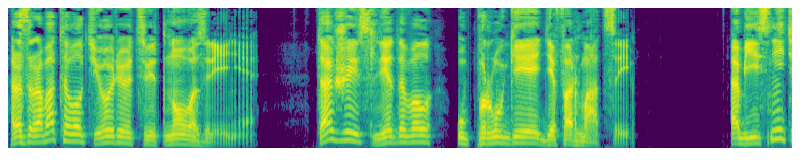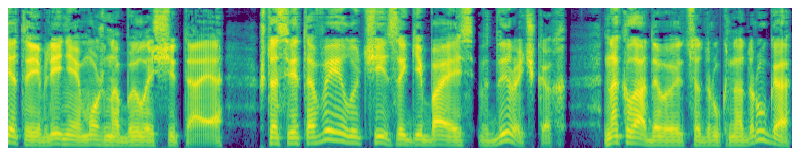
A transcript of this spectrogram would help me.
разрабатывал теорию цветного зрения. Также исследовал упругие деформации. Объяснить это явление можно было, считая, что световые лучи, загибаясь в дырочках, накладываются друг на друга,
